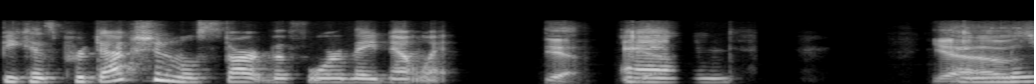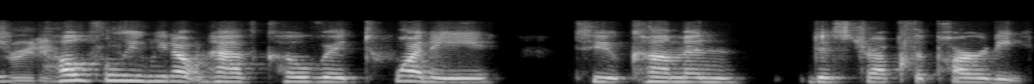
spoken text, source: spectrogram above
because production will start before they know it. Yeah. And, yeah, and I was reading. hopefully we don't have COVID 20 to come and disrupt the party.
